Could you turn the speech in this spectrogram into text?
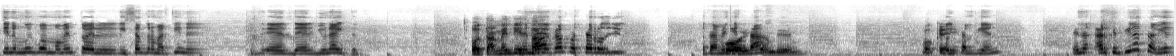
tiene muy buen momento el Lisandro Martínez, el del United. Otamendi En el está. medio campo está Rodrigo. Otamendi Hoy está. también. Ok. hoy también. En Argentina está bien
